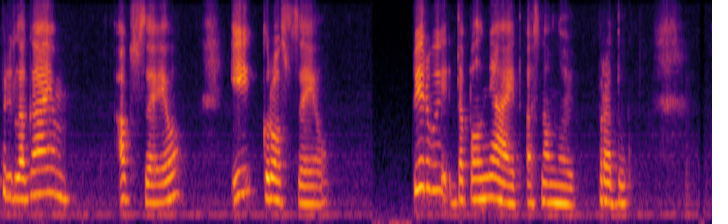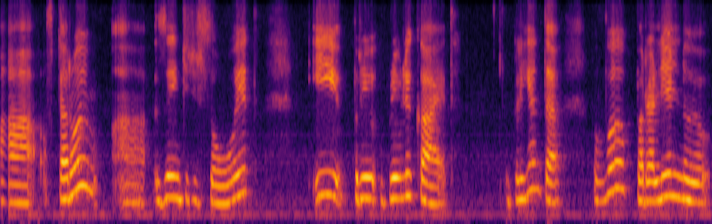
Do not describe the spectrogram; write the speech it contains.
Предлагаем upsell и cross-sale. Первый дополняет основной продукт, а второй а, заинтересовывает и при, привлекает клиента в параллельную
